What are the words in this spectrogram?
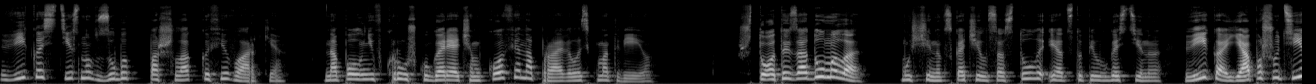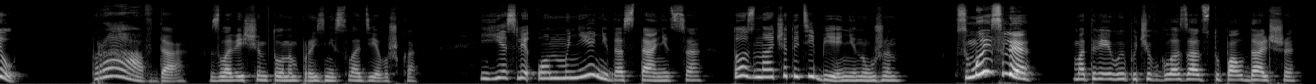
Вика, стиснув зубы, пошла к кофеварке. Наполнив кружку горячим кофе, направилась к Матвею. «Что ты задумала?» Мужчина вскочил со стула и отступил в гостиную. «Вика, я пошутил!» «Правда!» — зловещим тоном произнесла девушка. «Если он мне не достанется, то значит и тебе не нужен». «В смысле?» Матвей, выпучив глаза, отступал дальше.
